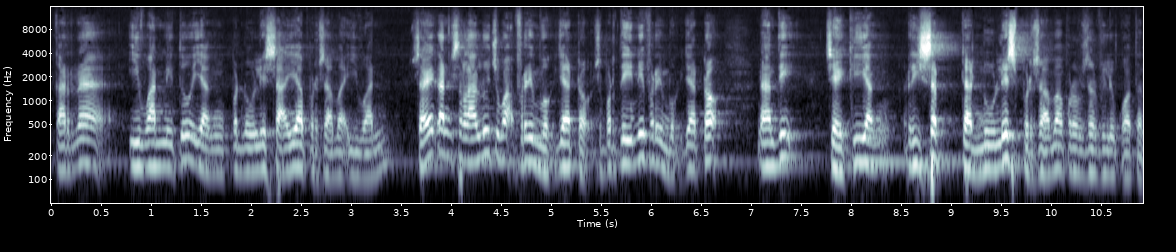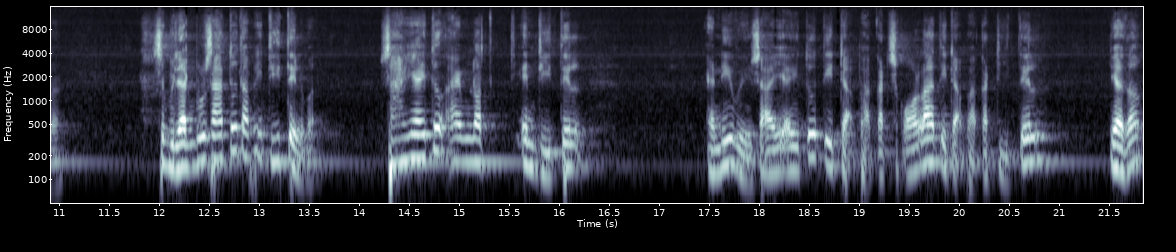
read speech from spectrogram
Karena Iwan itu yang penulis saya bersama Iwan. Saya kan selalu cuma frameworknya tok. Seperti ini frameworknya tok. Nanti Jackie yang riset dan nulis bersama Profesor Philip Potter. 91 tapi detail Pak. Saya itu I'm not in detail anyway. Saya itu tidak bakat sekolah, tidak bakat detail. Ya toh.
